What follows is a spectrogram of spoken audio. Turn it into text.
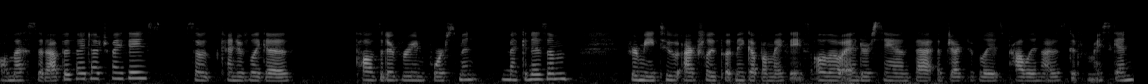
I'll mess it up if I touch my face. So it's kind of like a positive reinforcement mechanism for me to actually put makeup on my face. Although I understand that objectively it's probably not as good for my skin.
